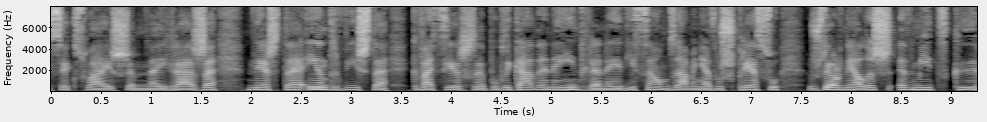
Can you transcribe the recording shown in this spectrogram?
Sexuais na Igreja. Nesta entrevista, que vai ser publicada na íntegra na edição de amanhã do Expresso, José Ornelas admite que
